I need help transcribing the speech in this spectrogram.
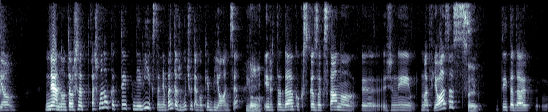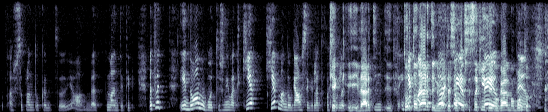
Jo. Ne, nu, ta prasme, aš manau, kad taip nevyksta, nebent aš būčiau ten kokia Beyoncé. Nu. Ir tada koks Kazakstano, e, žinai, mafiozas. Taip. Tai tada aš suprantu, kad jo, bet man tai taip. Bet va, įdomu būtų, žinai, va, kiek, kiek man daugiausiai galėtų Kiek pasiūlyti. įvertinti, Kiek turto man- vertinimą taip, tiesiog taip, užsisakyti, taip, jeigu galima būtų. taip.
